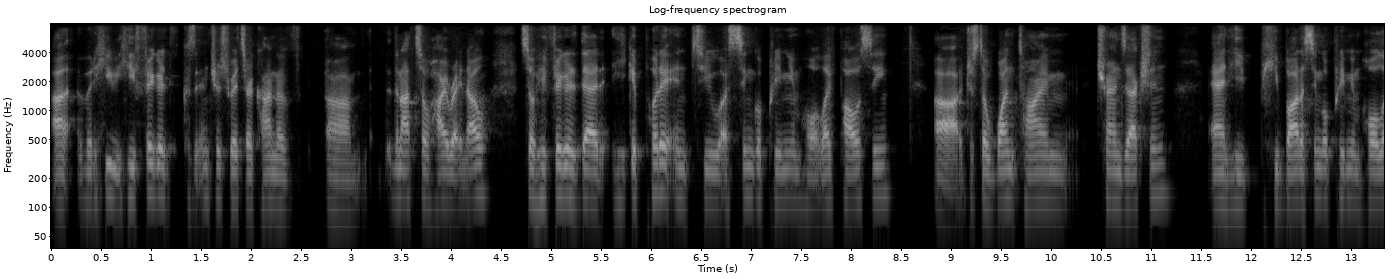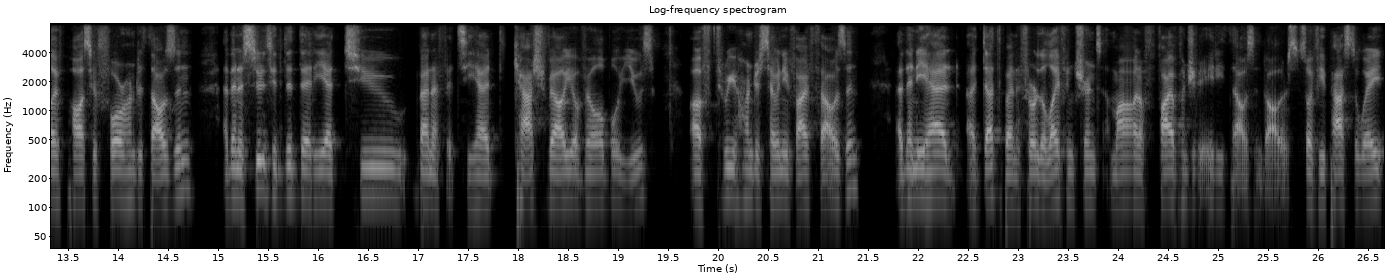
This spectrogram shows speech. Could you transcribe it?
uh, but he he figured because interest rates are kind of um, they're not so high right now, so he figured that he could put it into a single premium whole life policy, uh, just a one-time transaction, and he he bought a single premium whole life policy for 400,000 and then as soon as he did that, he had two benefits. He had cash value available use of 375,000, and then he had a death benefit or the life insurance amount of $580,000. So if he passed away,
